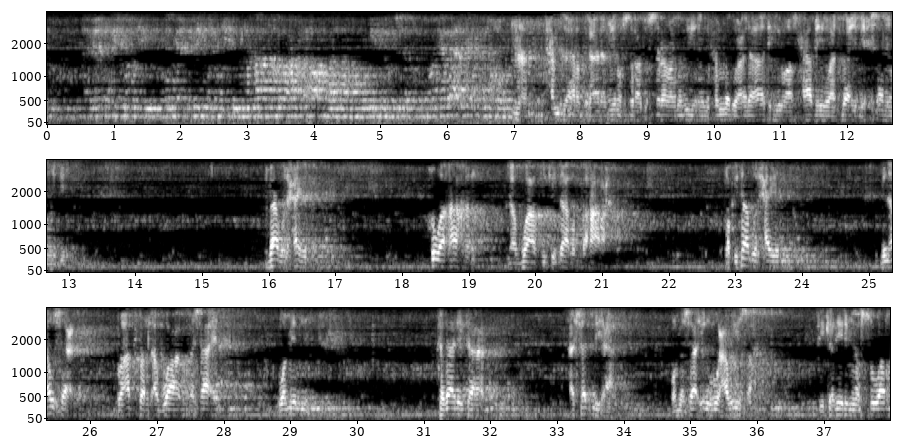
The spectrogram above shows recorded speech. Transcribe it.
وعلى آله وأصحابه وأتباعه بإحسان يوم الدين. باب الحيض. هو آخر الأبواب في كتاب الطهارة. وكتاب الحيض من أوسع وأكثر الأبواب مسائل ومن كذلك أشدها ومسائله عويصة في كثير من الصور.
